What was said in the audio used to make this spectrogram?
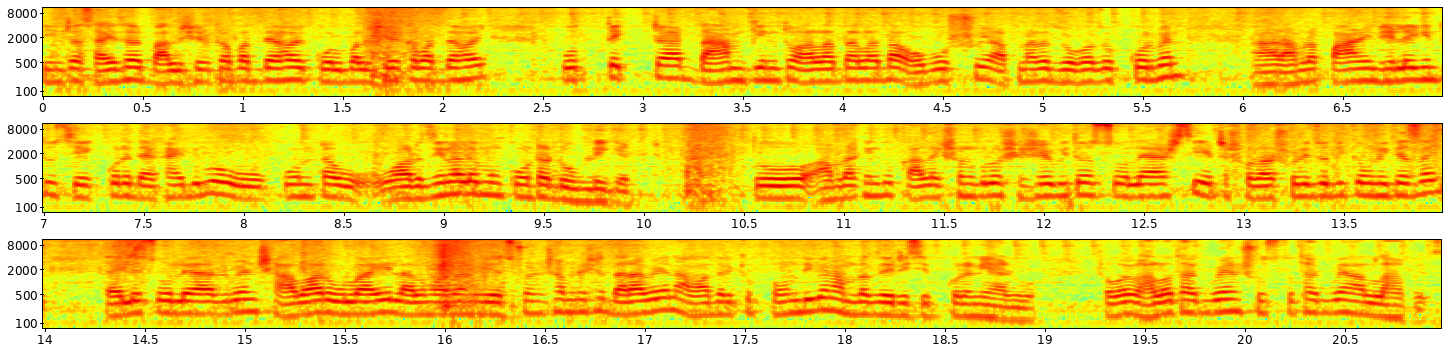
তিনটা সাইজ হয়, বালিশের কাপড় দেওয়া হয় কোল বালিশের কাপড় দেওয়া হয়। প্রত্যেকটার দাম কিন্তু আলাদা আলাদা। অবশ্যই আপনারা যোগাযোগ করবেন। আর আমরা পানি ঢেলে কিন্তু চেক করে দেখাই দেবো ও কোনটা অরিজিনাল এবং কোনটা ডুপ্লিকেট তো আমরা কিন্তু কালেকশনগুলো শেষের ভিতর চলে আসছি, এটা সরাসরি যদি কেউ নিতে চাই তাহলে চলে আসবেন সাবার উলাই লালমাদান রেস্টুরেন্ট সামনে এসে দাঁড়াবেন, আমাদেরকে ফোন দিবেন, আমরা যে রিসিভ করে নিয়ে আসব। সবাই ভালো থাকবেন, সুস্থ থাকবেন, আল্লাহ হাফেজ।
